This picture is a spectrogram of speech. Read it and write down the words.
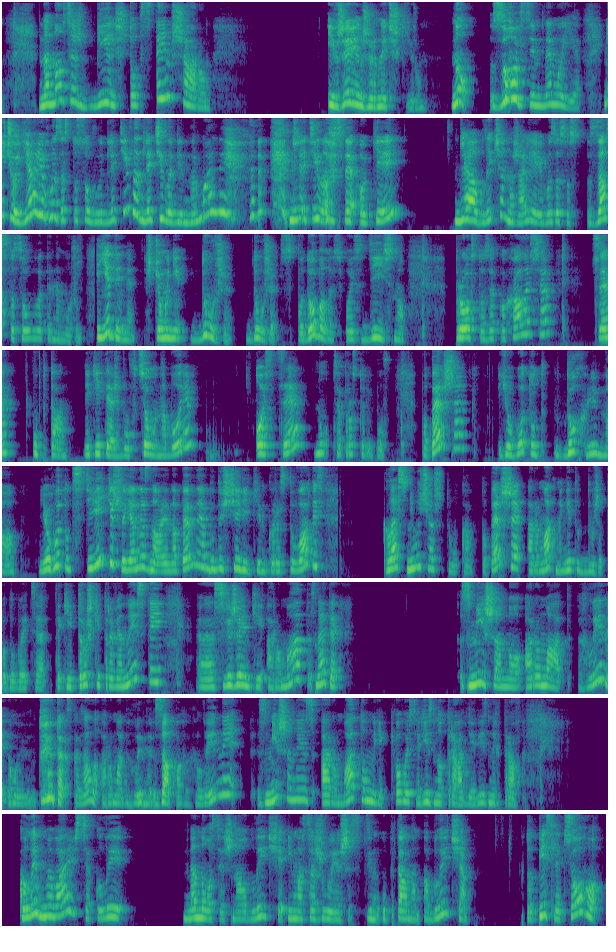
Наносиш більш товстим шаром, і вже він жирнить шкіру. Ну, зовсім не моє. Нічого, я його застосовую для тіла, для тіла він нормальний, для тіла все окей. Для обличчя, на жаль, я його застосовувати не можу. Єдине, що мені дуже-дуже сподобалось, ось дійсно просто закохалася, це уптан, який теж був в цьому наборі. Ось це, ну, це просто любов. По-перше, його тут дохріна. Його тут стільки, що я не знаю. Напевно, я буду ще рік їм користуватись. Класнюча штука. По-перше, аромат мені тут дуже подобається. Такий трошки трав'янистий, е, свіженький аромат. Знаєте, змішано аромат глини, ой, так сказала, аромат глини, запах глини, змішаний з ароматом якогось різнотрав'я, різних трав. Коли вмиваєшся, коли наносиш на обличчя і масажуєш з цим уптаном обличчя, то після цього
